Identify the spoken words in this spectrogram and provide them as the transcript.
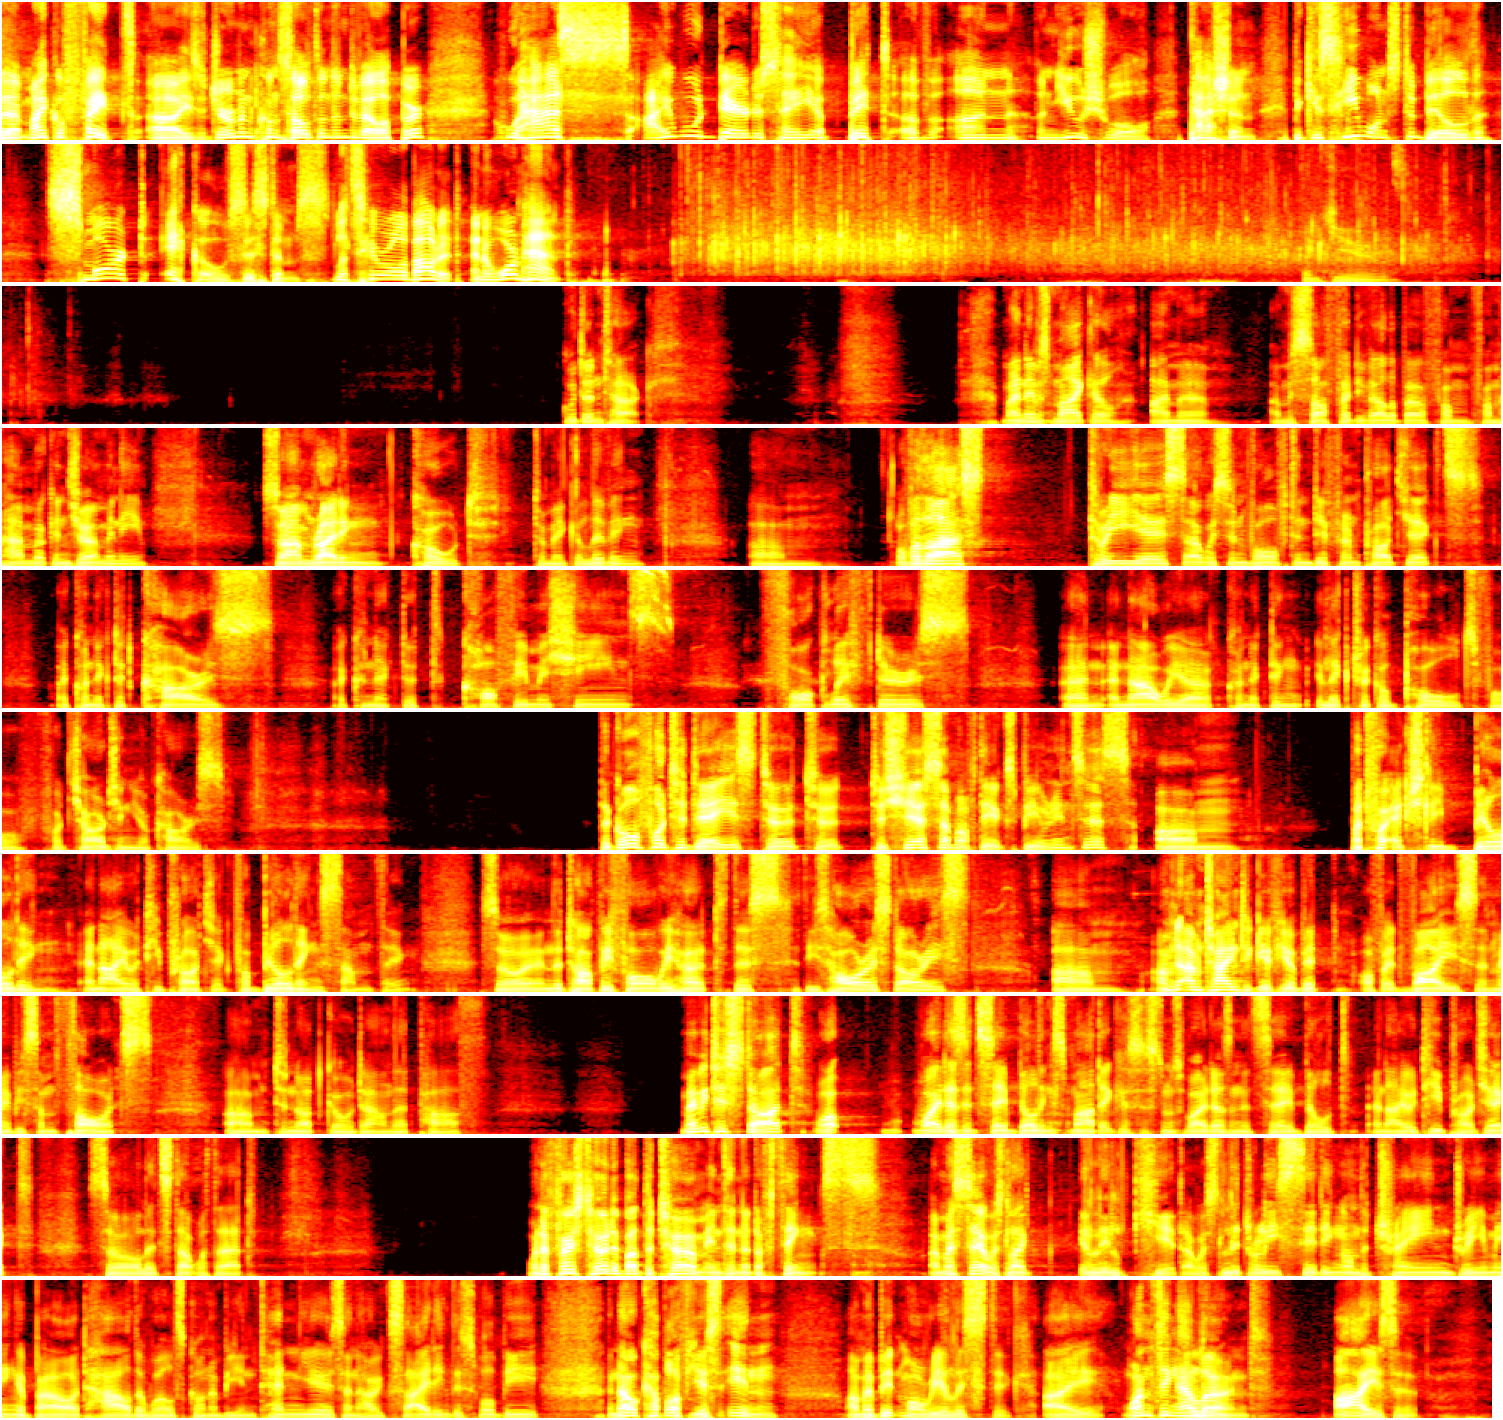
Uh, Michael Fait. Uh, he's a German consultant and developer who has, I would dare to say, a bit of an unusual passion because he wants to build smart ecosystems. Let's hear all about it. And a warm hand. Thank you. Guten Tag. My name is Michael. I'm a I'm a software developer from, from Hamburg in Germany. So I'm writing code to make a living. Um, over the last three years, I was involved in different projects. I connected cars, I connected coffee machines, forklifters, and, and now we are connecting electrical poles for, for charging your cars. The goal for today is to, to, to share some of the experiences um, but for actually building an IoT project, for building something. So in the talk before, we heard this, these horror stories. Um, I'm, I'm, trying to give you a bit of advice and maybe some thoughts um, to not go down that path. Maybe to start, what, why does it say building smart ecosystems? Why doesn't it say build an IoT project? So let's start with that. When I first heard about the term Internet of Things, I must say I was like, a little kid. I was literally sitting on the train dreaming about how the world's going to be in 10 years and how exciting this will be. And now, a couple of years in, I'm a bit more realistic. I, one thing I learned, I, as a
